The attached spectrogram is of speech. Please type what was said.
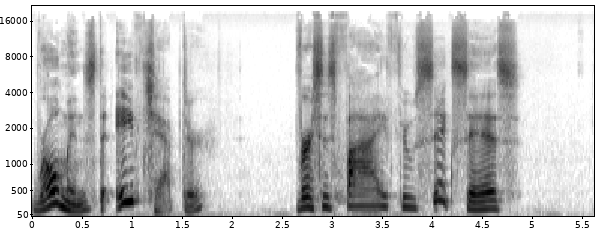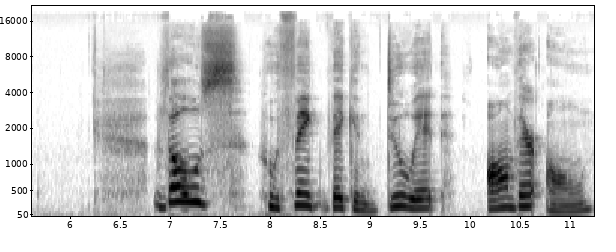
Romans, the eighth chapter, verses 5 through 6 says, Those who think they can do it on their own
